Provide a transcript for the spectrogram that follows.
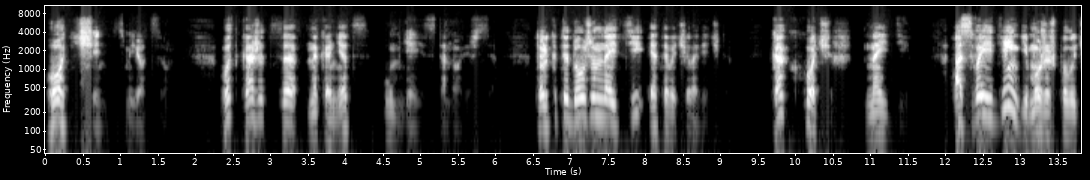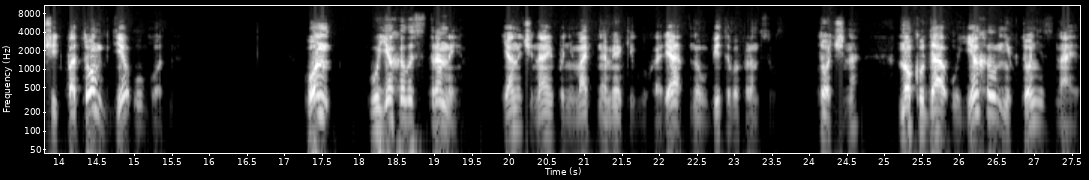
Очень, смеется он. Вот, кажется, наконец умнее становишься. Только ты должен найти этого человечка. Как хочешь, найди. А свои деньги можешь получить потом где угодно. Он уехал из страны. Я начинаю понимать намеки глухаря на убитого француза. Точно. Но куда уехал, никто не знает.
